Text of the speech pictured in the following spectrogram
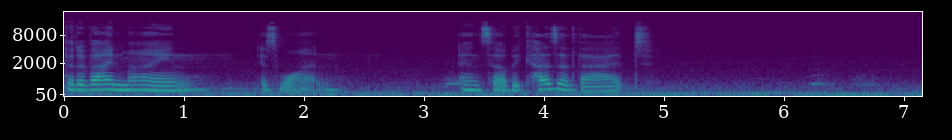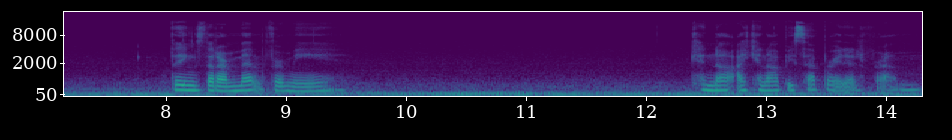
the divine mind is one. And so, because of that, things that are meant for me cannot I cannot be separated from.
